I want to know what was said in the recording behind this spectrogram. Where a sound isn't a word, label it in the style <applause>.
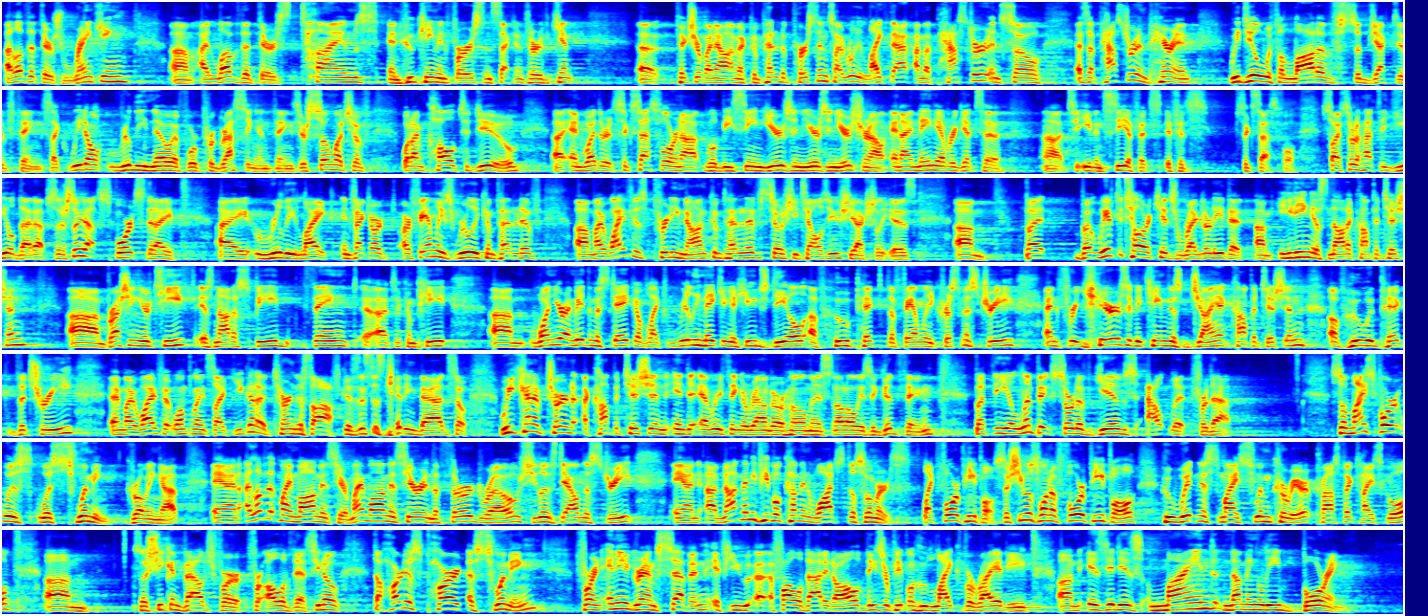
I love that there's ranking. Um, I love that there's times and who came in first and second and third. If you can't uh, picture it by now, I'm a competitive person, so I really like that. I'm a pastor, and so as a pastor and parent, we deal with a lot of subjective things. Like, we don't really know if we're progressing in things. There's so much of what I'm called to do, uh, and whether it's successful or not will be seen years and years and years from now, and I may never get to, uh, to even see if it's, if it's successful. So I sort of have to yield that up. So there's something about sports that I, I really like. In fact, our, our family's really competitive. Uh, my wife is pretty non competitive, so she tells you, she actually is. Um, but, but we have to tell our kids regularly that um, eating is not a competition. Um, brushing your teeth is not a speed thing uh, to compete. Um, one year I made the mistake of like really making a huge deal of who picked the family Christmas tree. And for <laughs> years it became this giant competition of who would pick the tree. And my wife at one point is like, you got to turn this off because this is getting bad. So we kind of turned a competition into everything around our home, and it's not always a good thing. But the Olympics sort of gives outlet for that. So my sport was, was swimming growing up. And I love that my mom is here. My mom is here in the third row. She lives down the street. And uh, not many people come and watch the swimmers, like four people. So she was one of four people who witnessed my swim career at Prospect High School. Um, so she can vouch for, for all of this. You know, the hardest part of swimming for an Enneagram 7, if you uh, follow that at all, these are people who like variety, um, is it is mind numbingly boring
